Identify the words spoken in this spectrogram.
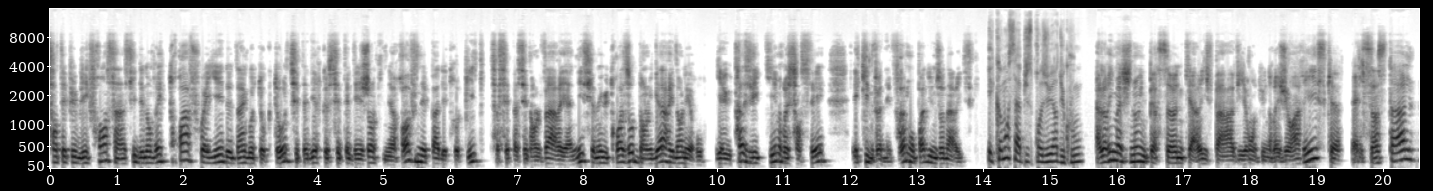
Santé publique France a ainsi dénombré trois foyers de dingue autochtones, c'est-à-dire que c'était des gens qui ne revenaient pas des tropiques. Ça s'est passé dans le Var et à Nice. Il y en a eu trois autres dans le Gard et dans l'Hérault. Il y a eu 13 victimes recensées et qui ne venaient vraiment pas d'une zone à risque. Et comment ça a pu se produire du coup? Alors imaginons une personne qui arrive par avion d'une région à risque, elle s'installe,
